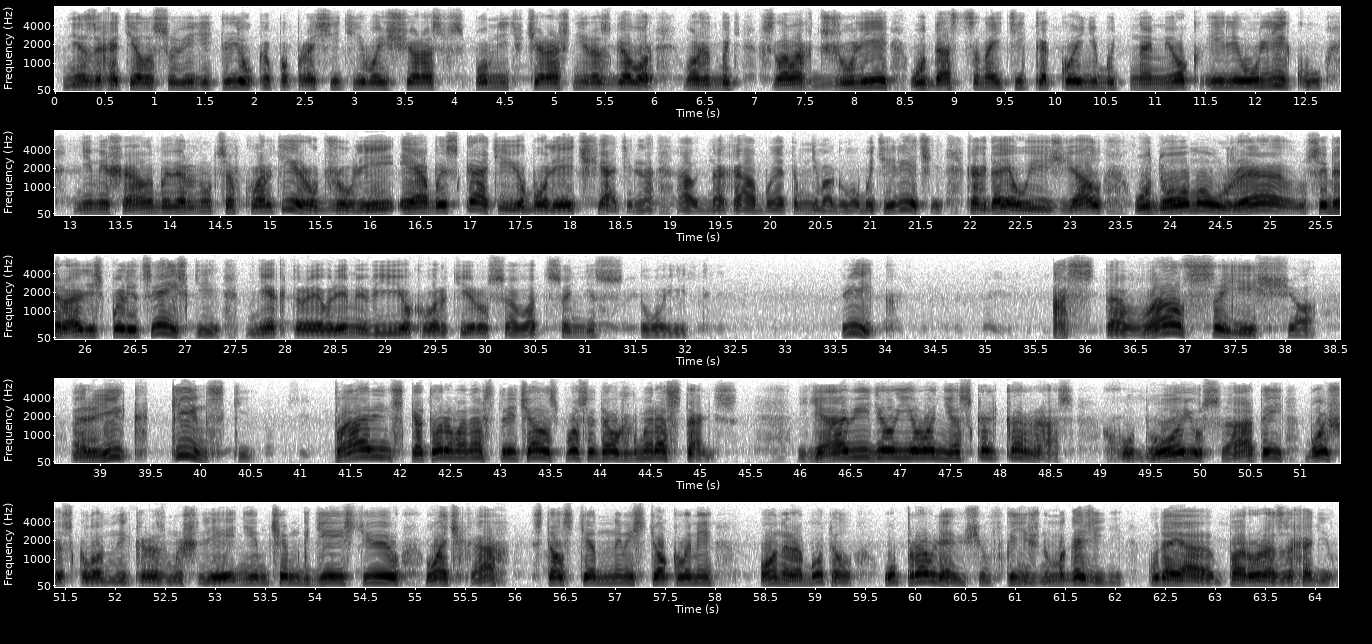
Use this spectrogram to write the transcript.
Мне захотелось увидеть Люка, попросить его еще раз вспомнить вчерашний разговор. Может быть, в словах Джулии удастся найти какой-нибудь намек или улику. Не мешало бы вернуться в квартиру Джулии и обыскать ее более тщательно. Однако об этом не могло быть и речи. Когда я уезжал, у дома уже собирались полицейские. Некоторое время в ее квартиру соваться не стоит. Рик, оставался еще Рик Кинский, парень, с которым она встречалась после того, как мы расстались. Я видел его несколько раз. худой, усатый, больше склонный к размышлениям, чем к действию, в очках с толстенными стеклами. Он работал управляющим в книжном магазине, куда я пару раз заходил.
